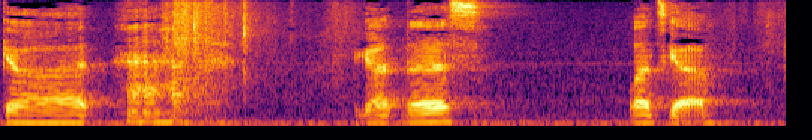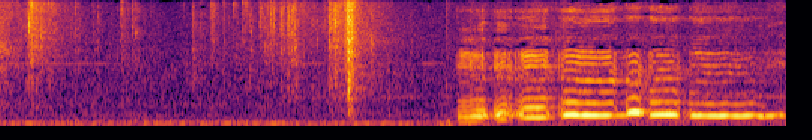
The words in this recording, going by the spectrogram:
Got. we got this. Let's go. Mm-mm-mm-mm-mm-mm.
